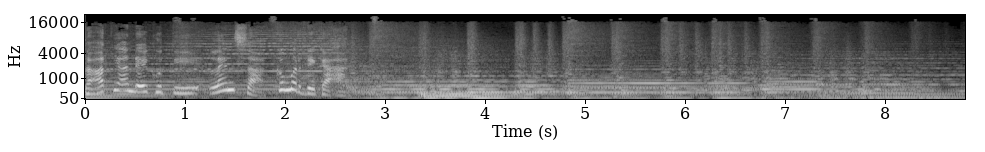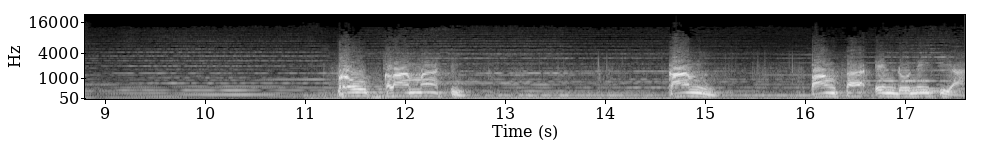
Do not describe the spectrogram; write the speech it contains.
Saatnya Anda ikuti Lensa Kemerdekaan. Proklamasi Kami, bangsa Indonesia,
